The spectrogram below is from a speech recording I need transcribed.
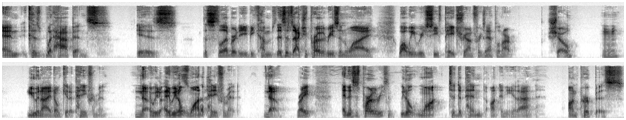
and because what happens is the celebrity becomes this is actually part of the reason why while we receive patreon for example in our show Mhm. you and i don't get a penny from it No. and we, and we don't want a penny from it no. right? And this is part of the reason. We don't want to depend on any of that on purpose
